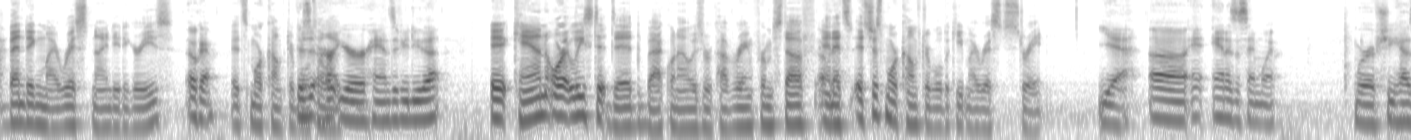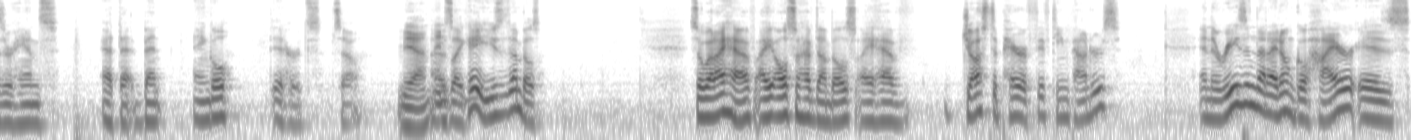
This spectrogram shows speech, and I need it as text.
Ah. bending my wrist 90 degrees. okay, It's more comfortable. does it to, hurt like- your hands if you do that? It can, or at least it did back when I was recovering from stuff, and it's it's just more comfortable to keep my wrist straight. Yeah, uh, Anna's the same way. Where if she has her hands at that bent angle, it hurts. So Yeah, I was like, hey, use the dumbbells. So what I have, I also have dumbbells. I have just a pair of 15 pounders. And the reason that I don't go higher is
